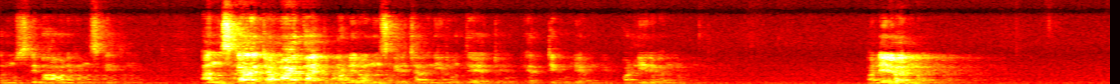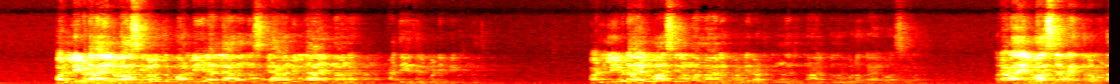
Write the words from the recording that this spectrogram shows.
ഒരു മുസ്ലിം ആവണമെങ്കിൽ നിസ്കരിക്കണം. ആ നിസ്കാരം ജമായത്തായിട്ട് പള്ളിയിൽ വന്ന് നിസ്കരിച്ചാൽ അതിന് ഇരുപത്തിയെട്ട് ഇരട്ടി കൂലിയാണ് പള്ളിയിൽ വരണം. പള്ളിയിൽ വരണം. പള്ളിയുടെ അയൽവാസികൾക്ക് പള്ളിയിലല്ലാതെ നിസ്കാരമില്ല എന്നാണ് അതീതിൽ പഠിപ്പിക്കുന്നത്. പള്ളിയുടെ അയൽവാസികൾ എന്ന് പറഞ്ഞാൽ പള്ളിയുടെ അടുത്ത് ഒരു നാൽപ്പത് വീടൊക്കെ അയൽവാസികളാണ്. ഒരാൾ അയൽവാസി പറഞ്ഞാൽ എത്ര വീട?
